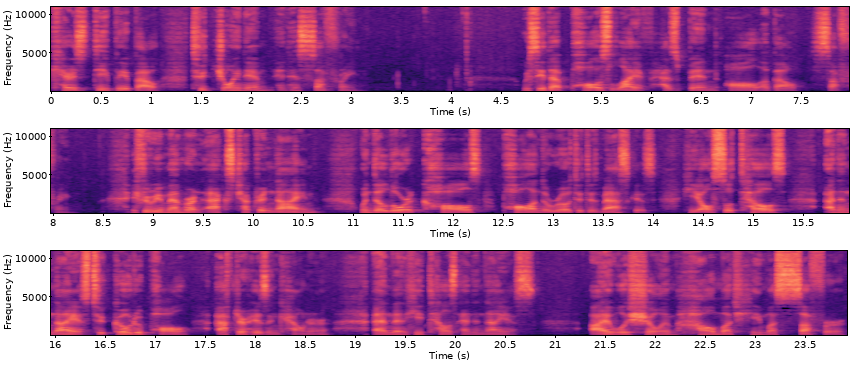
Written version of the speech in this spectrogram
cares deeply about, to join him in his suffering? We see that Paul's life has been all about suffering. If you remember in Acts chapter 9, when the Lord calls Paul on the road to Damascus, he also tells Ananias to go to Paul after his encounter, and then he tells Ananias, I will show him how much he must suffer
